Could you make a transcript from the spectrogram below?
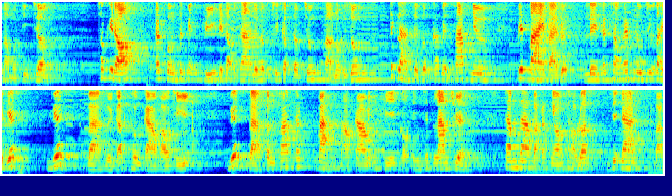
vào một thị trường. Trong khi đó, các phương thức miễn phí để tạo ra lưu lượng truy cập tập trung vào nội dung, tức là sử dụng các biện pháp như viết bài và được lên các trang web lưu trữ bài viết, viết và gửi các thông cáo báo chí viết và phân phát các bản báo cáo miễn phí có tính chất lan truyền, tham gia vào các nhóm thảo luận, diễn đàn, bản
